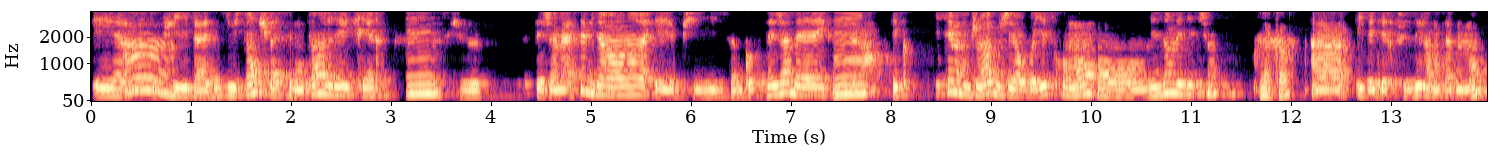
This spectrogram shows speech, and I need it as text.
Et euh, ah. depuis bah, 18 ans, je passais mon temps à le réécrire. Mmh. Parce que c'était jamais assez bien et puis ça me convenait jamais, etc. Mm. Et quand j'ai quitté mon job, j'ai envoyé ce roman en maison d'édition. D'accord. Euh, il a été refusé lamentablement.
